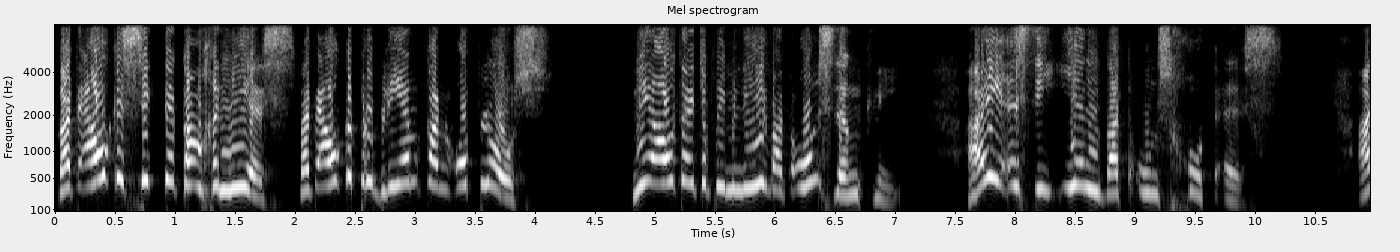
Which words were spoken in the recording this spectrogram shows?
wat elke siekte kan genees, wat elke probleem kan oplos. Nie altyd op die manier wat ons dink nie. Hy is die een wat ons God is. Hy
